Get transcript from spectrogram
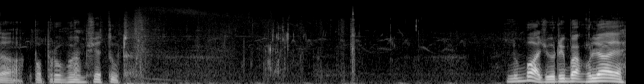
Так, попробуємо ще тут. Ну бачу, риба гуляє.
